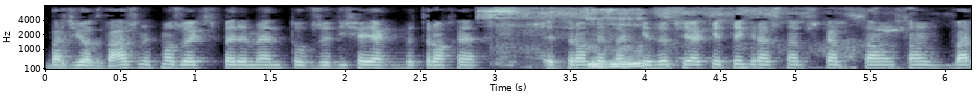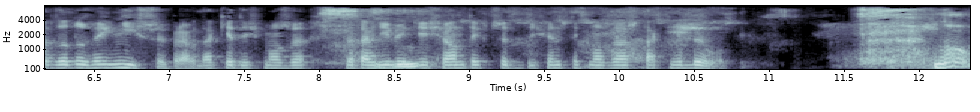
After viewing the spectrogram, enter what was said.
bardziej odważnych może eksperymentów, że dzisiaj jakby trochę, trochę takie rzeczy, jakie ty grasz na przykład są, są w bardzo dużej niszy, prawda? Kiedyś może w latach 90. czy 2000 może aż tak nie było. No,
